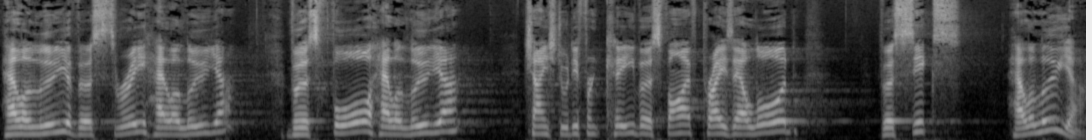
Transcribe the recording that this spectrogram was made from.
hallelujah, verse 3, hallelujah, verse 4, hallelujah Change to a different key. Verse 5, praise our Lord. Verse 6, hallelujah.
